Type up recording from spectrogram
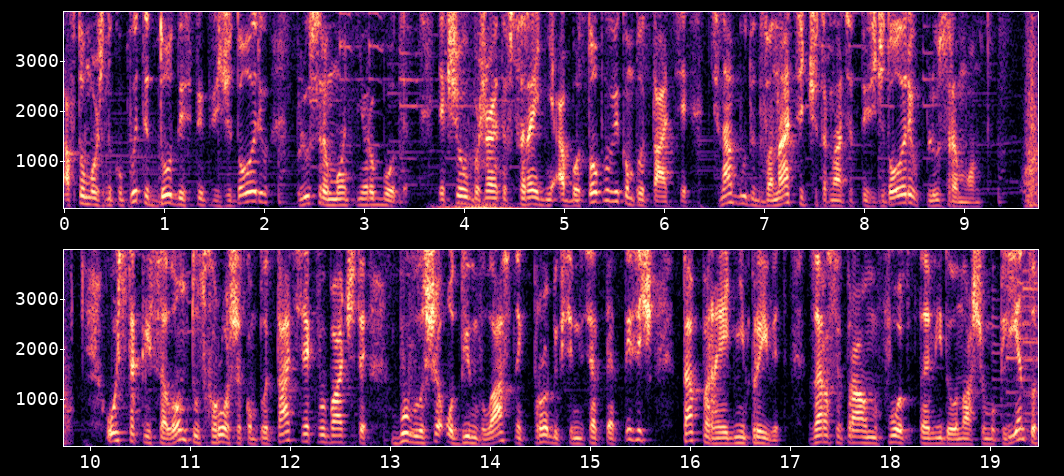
авто можна купити до 10 тисяч доларів плюс ремонтні роботи. Якщо ви бажаєте в середній або топовій комплектації, ціна буде 12-14 тисяч доларів плюс ремонт. Ось такий салон, тут хороша комплектація, як ви бачите. Був лише один власник, пробіг 75 тисяч та передній привід. Зараз відправимо фото та відео нашому клієнту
